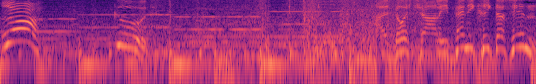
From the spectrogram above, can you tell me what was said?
Ja. Gut. Halt durch, Charlie. Penny kriegt das hin.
